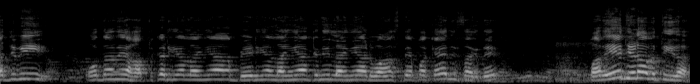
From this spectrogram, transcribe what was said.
ਅੱਜ ਵੀ ਉਹਨਾਂ ਨੇ ਹੱਥ ਘੜੀਆਂ ਲਾਈਆਂ, ਬੇੜੀਆਂ ਲਾਈਆਂ ਕਿ ਨਹੀਂ ਲਾਈਆਂ ਐਡਵਾਂਸ ਤੇ ਆਪਾਂ ਕਹਿ ਨਹੀਂ ਸਕਦੇ। ਪਰ ਇਹ ਜਿਹੜਾ ਵਤੀਰਾ,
